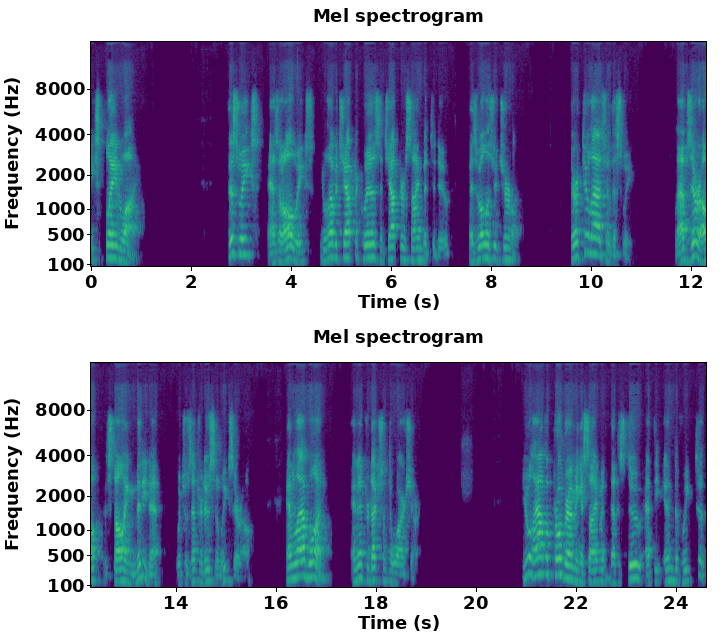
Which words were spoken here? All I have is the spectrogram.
explain why. This week's, as in all weeks, you will have a chapter quiz and chapter assignment to do, as well as your journal. There are two labs for this week. Lab zero, installing Mininet, which was introduced in week zero, and lab one, an introduction to Wireshark. You will have a programming assignment that is due at the end of week two.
